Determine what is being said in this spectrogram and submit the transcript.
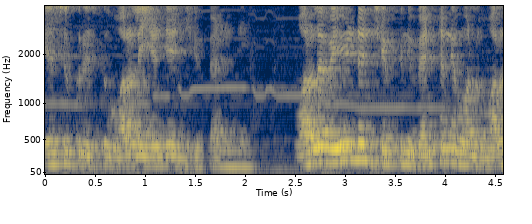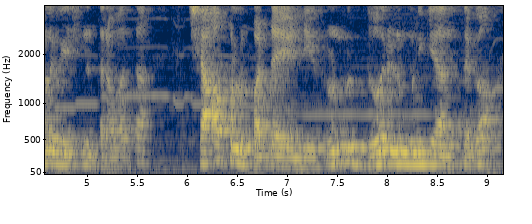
యేసుక్రీస్తు వలలు వేయండి అని చెప్పాడండి. వలలు వేయండి అని చెప్పిన వెంటనే వాళ్ళు వలలు వేసిన తర్వాత చేపలు పడ్డాయండి. రెండు దోరెలు మునిగే అంతగా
